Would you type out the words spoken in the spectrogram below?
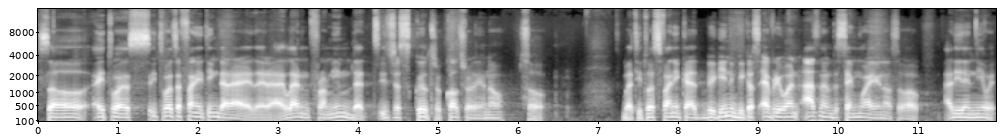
So it was, it was a funny thing that I, that I learned from him that it's just culture, culture, you know? So, but it was funny at the beginning because everyone asked them the same way, you know, so I didn't knew it.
